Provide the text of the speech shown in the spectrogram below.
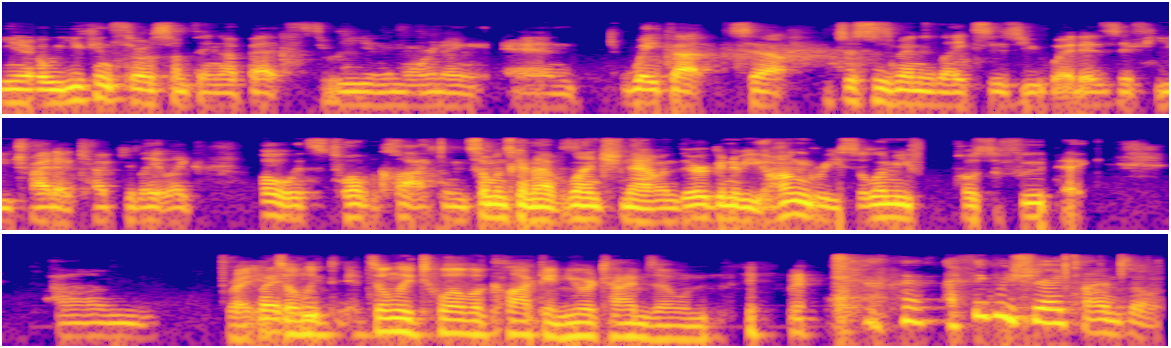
You know you can throw something up at three in the morning and wake up to just as many likes as you would as if you try to calculate like oh it's 12 o'clock and someone's going to have lunch now and they're going to be hungry so let me post a food pic. Um, Right. But it's only it- it's only twelve o'clock in your time zone. I think we share a time zone.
